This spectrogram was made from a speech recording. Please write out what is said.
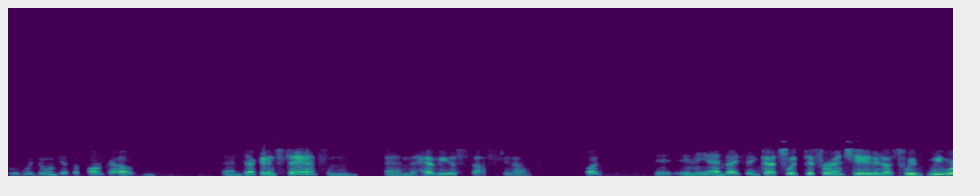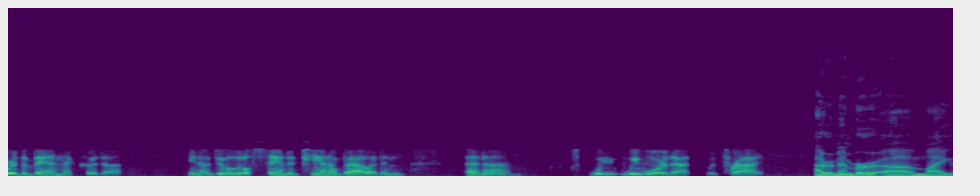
we're doing Get the Funk Out and Decadence Dance and and the heaviest stuff, you know. But in, in the end, I think that's what differentiated us. We we were the band that could, uh, you know, do a little standard piano ballad, and and uh, we we wore that with pride. I remember uh, my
